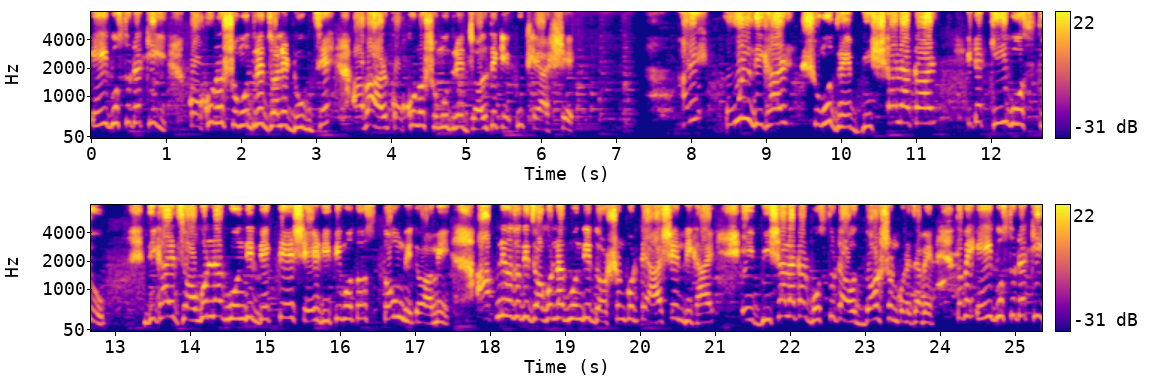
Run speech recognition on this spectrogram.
এই বস্তুটা কি? কখনো সমুদ্রের জলে ডুবছে, আবার কখনো সমুদ্রের জল থেকে উঠে আসে। আরে উল দীঘার সমুদ্রে বিশাল আকার। এটা কি বস্তু? দীঘায় জগন্নাথ মন্দির দেখতে এসে রীতিমতো স্তম্ভিত আমি। আপনিও যদি জগন্নাথ মন্দির দর্শন করতে আসেন দীঘায়, এই বিশাল আকার বস্তুটাও দর্শন করে যাবেন। তবে এই বস্তুটা কি?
